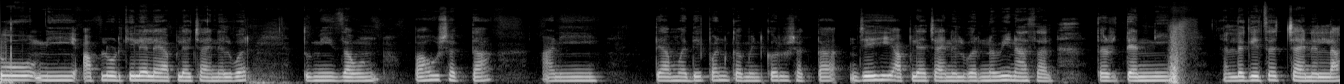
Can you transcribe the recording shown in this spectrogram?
तो मी अपलोड केलेला आहे आपल्या चॅनलवर तुम्ही जाऊन पाहू शकता आणि त्यामध्ये पण कमेंट करू शकता. जेही आपल्या चॅनलवर नवीन असाल तर त्यांनी लगेचच चॅनलला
